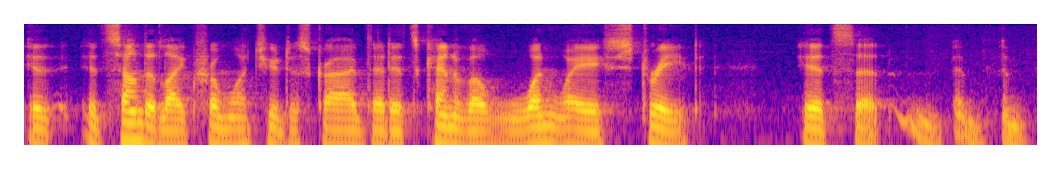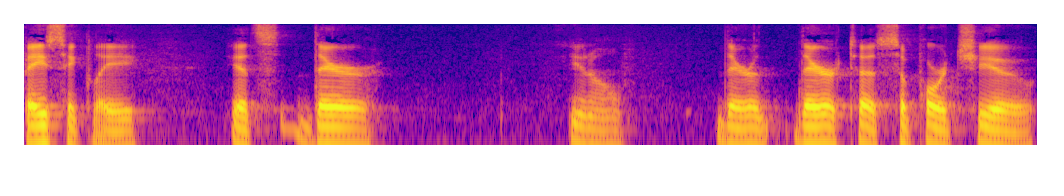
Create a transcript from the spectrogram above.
it it sounded like from what you described that it's kind of a one way street. It's uh, basically it's their you know they're there to support you.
